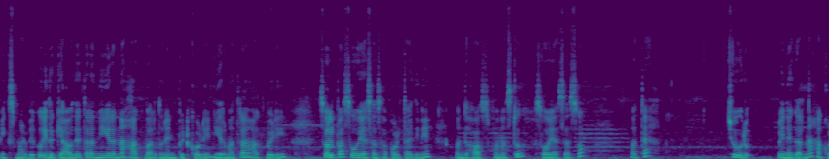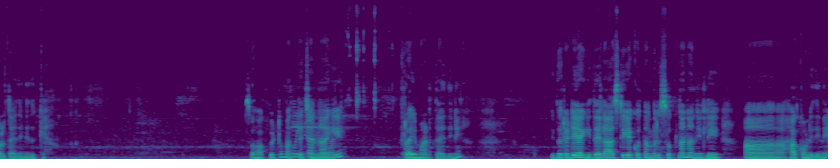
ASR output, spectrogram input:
ಮಿಕ್ಸ್ ಮಾಡಬೇಕು. ಇದಕ್ಕೆ ಯಾವುದೇ ಥರ ನೀರನ್ನು ಹಾಕಬಾರ್ದು ನೆನ್ಪಿಟ್ಕೊಳ್ಳಿ. ನೀರು ಮಾತ್ರ ಹಾಕಬೇಡಿ. ಸ್ವಲ್ಪ ಸೋಯಾ ಸಾಸ್ ಹಾಕ್ಕೊಳ್ತಾ ಇದ್ದೀನಿ. ಒಂದು ಹಾಫ್ ಸ್ಪೂನಷ್ಟು ಸೋಯಾ ಸಾಸು ಮತ್ತು ಚೂರು ವಿನೆಗರ್ನ ಹಾಕ್ಕೊಳ್ತಾ ಇದ್ದೀನಿ ಇದಕ್ಕೆ. ಸೊ ಹಾಕ್ಬಿಟ್ಟು ಮತ್ತೆ ಚೆನ್ನಾಗಿ ಫ್ರೈ ಮಾಡ್ತಾ ಇದ್ದೀನಿ. ಇದು ರೆಡಿಯಾಗಿದೆ. ಲಾಸ್ಟಿಗೆ ಕೊತ್ತಂಬರಿ ಸೊಪ್ಪನ್ನ ನಾನಿಲ್ಲಿ ಹಾಕ್ಕೊಂಡಿದ್ದೀನಿ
